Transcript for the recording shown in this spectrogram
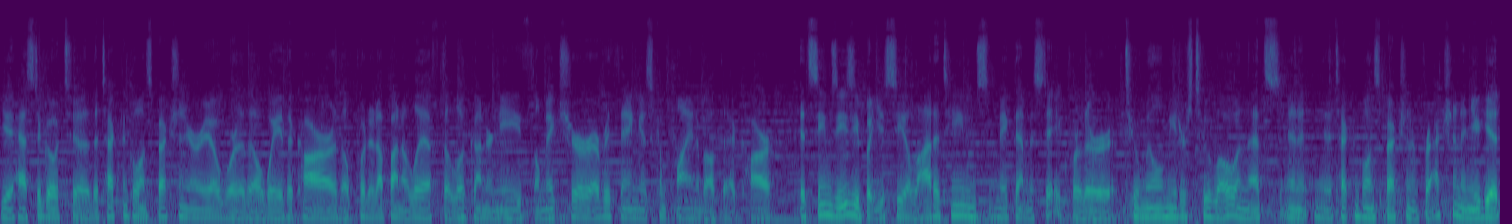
It has to go to the technical inspection area where they'll weigh the car, they'll put it up on a lift, they'll look underneath, they'll make sure everything is compliant about that car. It seems easy, but you see a lot of teams make that mistake where they're two millimeters too low and that's in a, a technical inspection infraction and you get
